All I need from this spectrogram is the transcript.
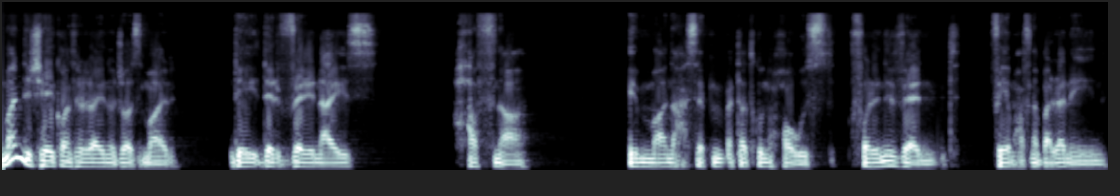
M'għandi xejn kontra Rajnu Ġożmar. They, they're very nice. Ħafna. Imma naħseb meta tkun host for an event fejn ħafna barranin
